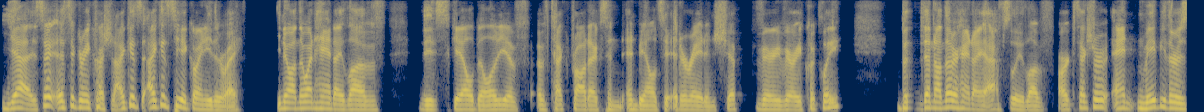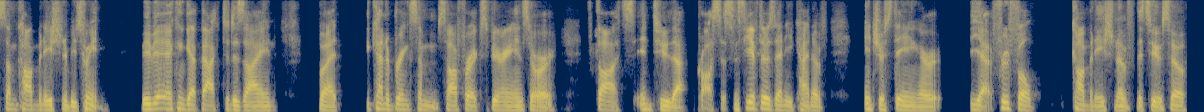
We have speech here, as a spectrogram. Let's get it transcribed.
Yeah, it's a, it's a great question. I could, I could see it going either way. You know, on the one hand, I love the scalability of, of tech products and, and being able to iterate and ship very, very quickly. But then on the other hand, I absolutely love architecture. And maybe there's some combination in between. Maybe I can get back to design, but it kind of brings some software experience or thoughts into that process and see if there's any kind of interesting or yeah fruitful combination of the two. So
